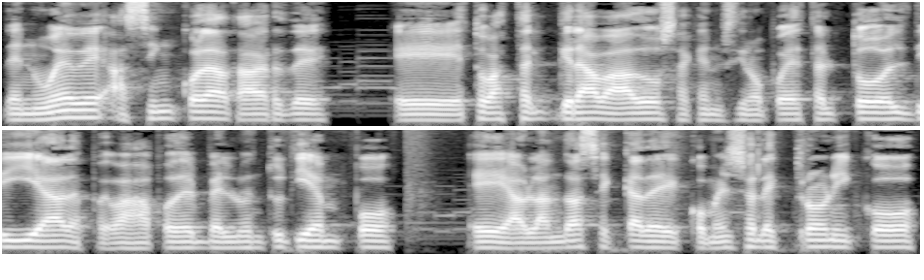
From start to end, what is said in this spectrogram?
de 9 a 5 de la tarde. Eh, esto va a estar grabado, o sea que si no puedes estar todo el día, después vas a poder verlo en tu tiempo. Eh, hablando acerca de comercio electrónico,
